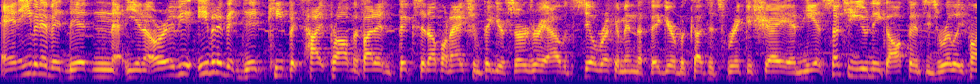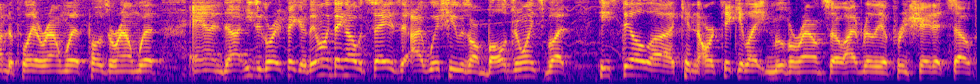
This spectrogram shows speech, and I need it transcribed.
and even if it didn't, you know, or if you, even if it did keep its height problem, if I didn't fix it up on action figure surgery, I would still recommend the figure because it's Ricochet, and he has such a unique offense. He's really fun to play around with, pose around with, and uh, he's a great figure. The only thing I would say is I wish he was on ball joints, but he still uh, can articulate and move around, so I really appreciate it. So uh,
